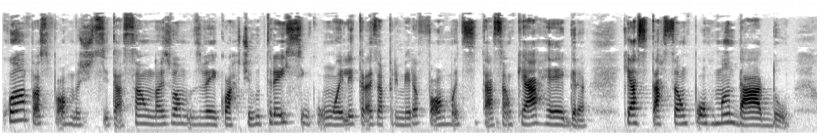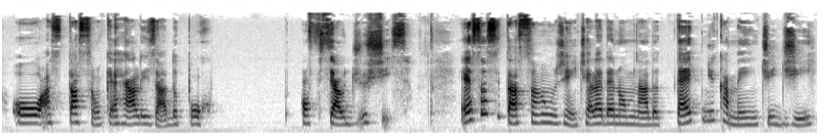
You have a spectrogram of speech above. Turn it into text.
quanto às formas de citação, nós vamos ver que o artigo 351 ele traz a primeira forma de citação, que é a regra, que é a citação por mandado, ou a citação que é realizada por oficial de justiça. Essa citação, gente, ela é denominada tecnicamente de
